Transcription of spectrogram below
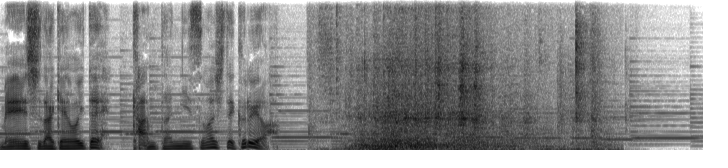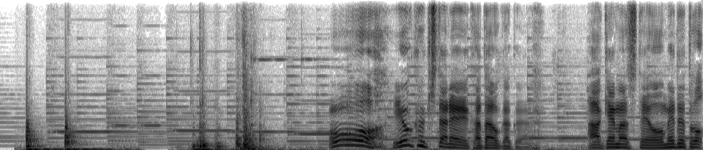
名刺だけ置いて簡単に済ましてくるよ。おおよく来たね片岡君明けましておめでとう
